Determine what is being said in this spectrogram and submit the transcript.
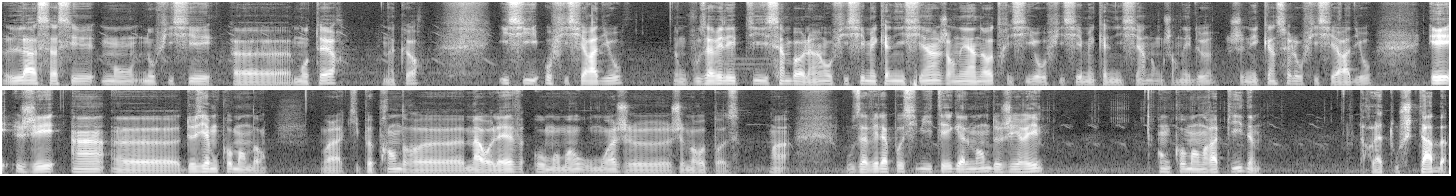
Là, ça, c'est mon officier euh, moteur. D'accord? Ici, officier radio. Donc vous avez les petits symboles. Hein. Officier mécanicien, j'en ai un autre ici, officier mécanicien. Donc j'en ai deux. Je n'ai qu'un seul officier radio. Et j'ai un euh, deuxième commandant. Voilà, qui peut prendre euh, ma relève au moment où moi je, me repose. Vous avez la possibilité également de gérer en commande rapide par la touche Tab.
